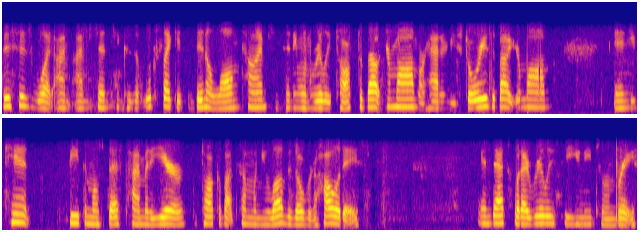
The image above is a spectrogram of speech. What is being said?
This is what I'm I'm sensing because it looks like it's been a long time since anyone really talked about your mom or had any stories about your mom, and you can't beat the most best time of the year to talk about someone you love is over the holidays. And that's what I really see you need to embrace.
